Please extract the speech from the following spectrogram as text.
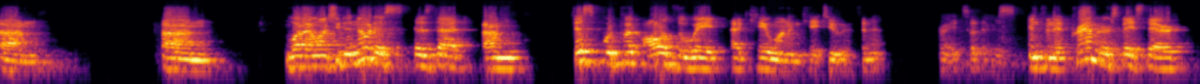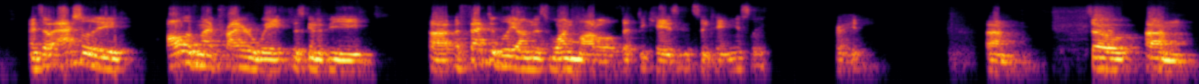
um, um, what I want you to notice is that um, this would put all of the weight at K1 and K2 infinite, right? So there's infinite parameter space there. And so actually, all of my prior weight is going to be uh, effectively on this one model that decays instantaneously, right? Um, so, um,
